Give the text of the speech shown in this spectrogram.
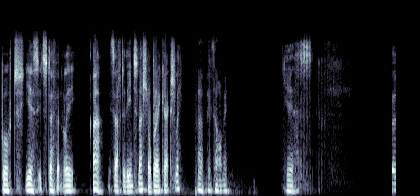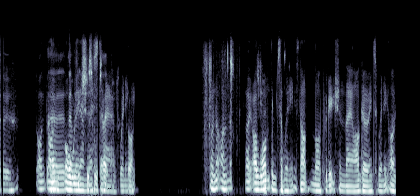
but yes, it's definitely. Ah, it's after the international break, actually. Perfect timing. Yes. So, I, I'm Uh, all in on Leicester winning on. it. I'm not, I'm not, I, I want them to win it. It's not my prediction they are going to win it. I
